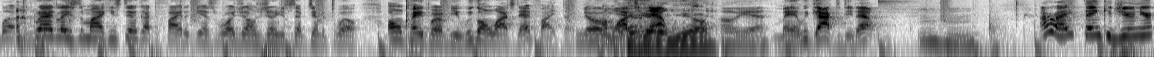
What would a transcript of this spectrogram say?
But congratulations to Mike. He still got the fight against Roy Jones Jr. September 12th on pay per view. We're going to watch that fight, though. Oh, I'm yeah. watching Hell that one. yeah. Oh yeah. Man, we got to do that one. Mm-hmm. All right, thank you, Junior.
